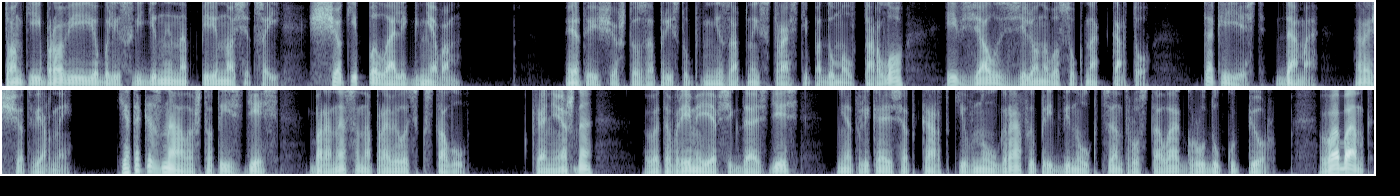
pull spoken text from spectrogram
Тонкие брови ее были сведены над переносицей, щеки пылали гневом. «Это еще что за приступ внезапной страсти?» — подумал Торло и взял с зеленого сукна карту. «Так и есть, дама. Расчет верный». «Я так и знала, что ты здесь!» — баронесса направилась к столу. «Конечно. В это время я всегда здесь». Не отвлекаясь от карт, кивнул граф и придвинул к центру стола груду купюр. «Ва-банк!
